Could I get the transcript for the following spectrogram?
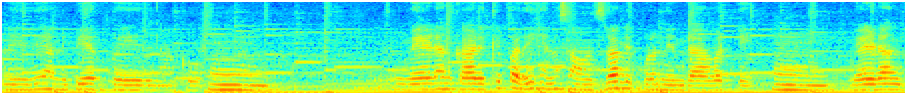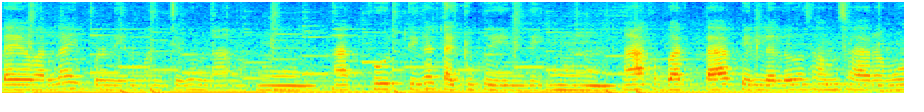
అనేది అనిపించకపోయేది నాకు. మేడం కాడికి పదిహేను సంవత్సరాలు ఇప్పుడు నేను రాబట్టి. మేడం దయ వల్ల ఇప్పుడు నేను మంచిగా ఉన్నాను. నాకు పూర్తిగా తగ్గిపోయింది. నాకు భర్త పిల్లలు సంసారము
